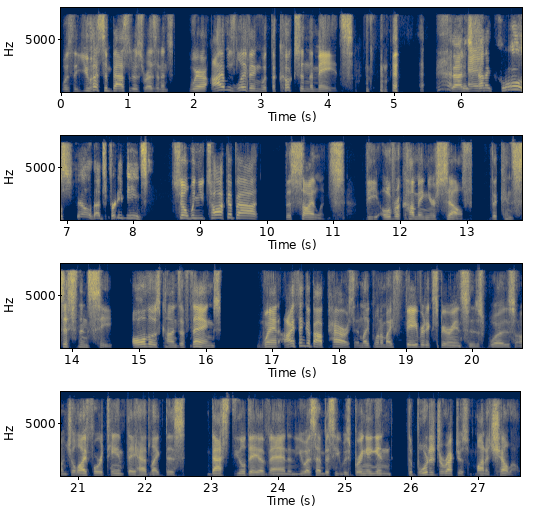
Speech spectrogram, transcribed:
was the US ambassador's residence where I was living with the cooks and the maids. That is kind of cool. Still, that's pretty neat. So when you talk about the silence, the overcoming yourself, the consistency, all those kinds of things, when I think about Paris and like one of my favorite experiences was on July 14th, they had like this Bastille Day event and the US Embassy was bringing in the board of directors of Monticello.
